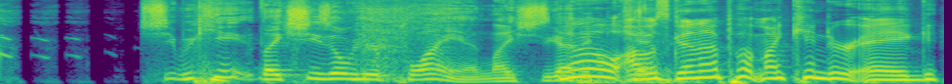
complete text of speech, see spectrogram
she we can't like she's over here playing like she's got. no, I was gonna put my Kinder egg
